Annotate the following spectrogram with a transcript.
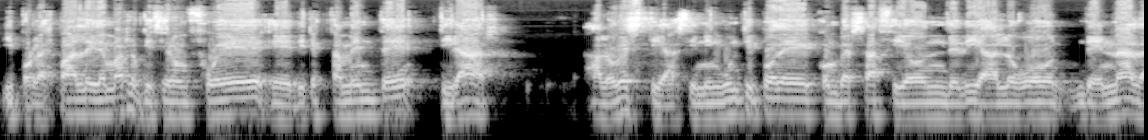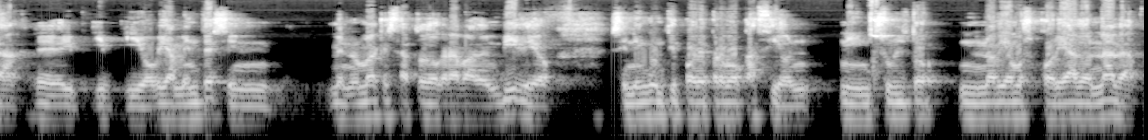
y por la espalda y demás lo que hicieron fue eh, directamente tirar a lo bestia, sin ningún tipo de conversación, de diálogo, de nada, eh, y, obviamente sin, menos mal que está todo grabado en vídeo, sin ningún tipo de provocación ni insulto, no habíamos coreado nada.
